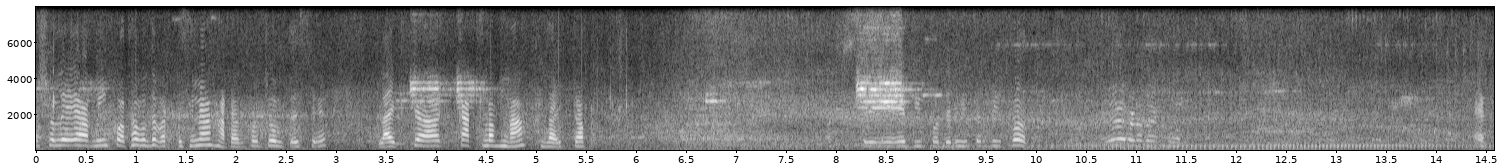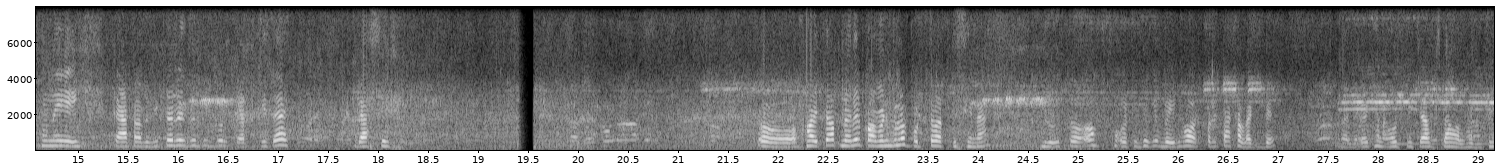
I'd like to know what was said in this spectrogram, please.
আসলে আমি কথা বলতে পারতেছি না, হাঁটার পর চলতেছে। লাইটটা কাটলাম না লাইটটা বিপদের ভিতর, বিপদ। এখন এই কাটার ভিতরে যদি গোল কাটতে দেয় গাছে। তো হয়তো আপনাদের কমেন্টগুলো পড়তে পারতেছি না। দ্রুত ওটি থেকে বের হওয়ার পরে টাকা লাগবে। আমাদের এখানে ওটি চার্জ দেওয়া লাগবে।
